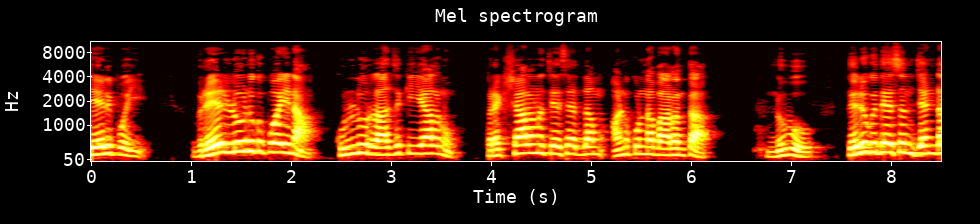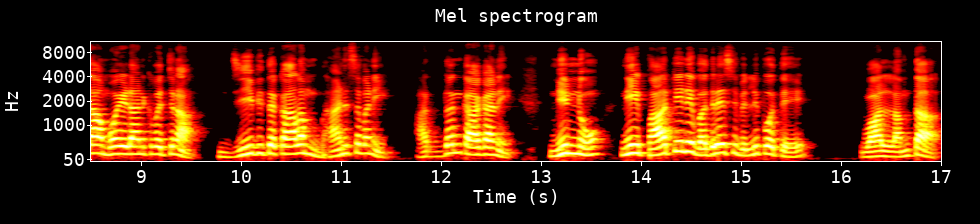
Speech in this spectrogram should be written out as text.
చేరిపోయి వ్రేళ్ళూనుకు పోయిన కుళ్ళు రాజకీయాలను ప్రక్షాళన చేసేద్దాం అనుకున్న వారంతా నువ్వు తెలుగుదేశం జెండా మోయడానికి వచ్చిన జీవితకాలం బానిసవని అర్థం కాగానే నిన్ను నీ పార్టీని వదిలేసి వెళ్ళిపోతే వాళ్ళంతా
